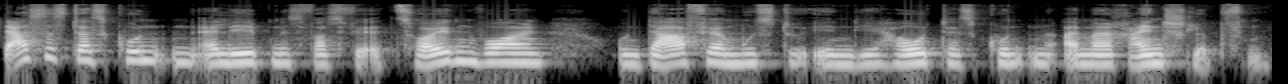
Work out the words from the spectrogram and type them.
Das ist das Kundenerlebnis, was wir erzeugen wollen und dafür musst du in die Haut des Kunden einmal reinschlüpfen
